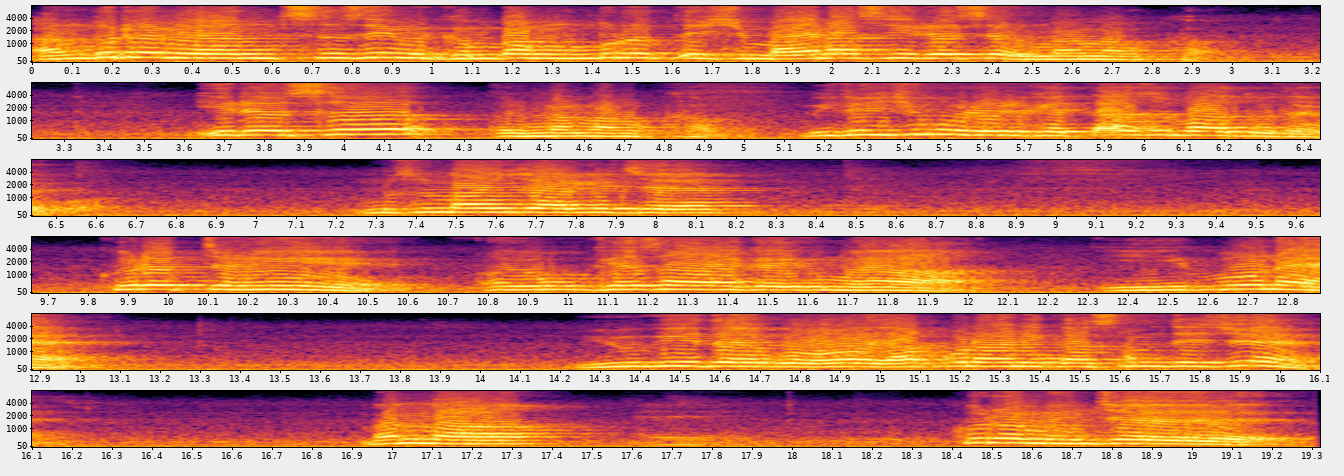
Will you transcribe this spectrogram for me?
안 그러면 선생님이 금방 물었듯이 마이너스 1에서 얼마만큼, 1에서 얼마만큼. 이런 식으로 이렇게 따져봐도 되고. 무슨 말인지 알겠지? 그랬더니, 어, 요거 계산하니까 이거 뭐야? 2분의 6이 되고 약분하니까 3 되지? 맞나? 네. 그러면 이제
